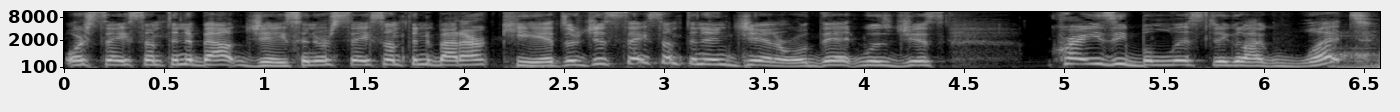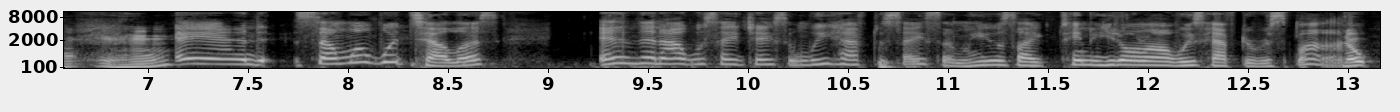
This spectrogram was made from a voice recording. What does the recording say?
or say something about Jason, or say something about our kids, or just say something in general that was just crazy, ballistic. Like what? Uh-huh, mm-hmm. And someone would tell us. And then I would say, Jason, we have to say something. He was like, Tina, you don't always have to respond. nope,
